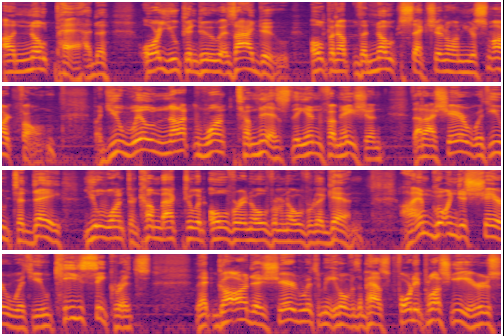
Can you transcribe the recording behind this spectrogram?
a notepad, or you can do as I do open up the notes section on your smartphone. But you will not want to miss the information that I share with you today. You'll want to come back to it over and over and over again. I am going to share with you key secrets that God has shared with me over the past 40 plus years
